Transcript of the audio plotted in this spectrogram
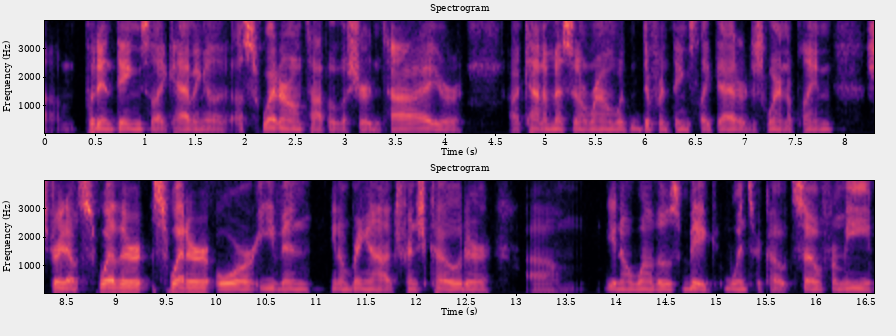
um, put in things like having a, a, sweater on top of a shirt and tie, or uh, kind of messing around with different things like that, or just wearing a plain straight up sweater sweater, or even you know bringing out a trench coat or um, you know, one of those big winter coats. So for me,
